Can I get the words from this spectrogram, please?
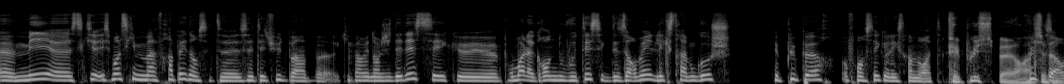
Mais ce moi, ce qui m'a frappé dans cette, cette étude bah, bah, qui est parue dans le JDD, c'est que pour moi, la grande nouveauté, c'est que désormais, l'extrême gauche fait plus peur aux Français que l'extrême droite. Fait plus peur, hein, plus, peur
